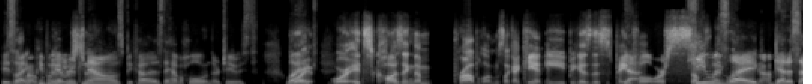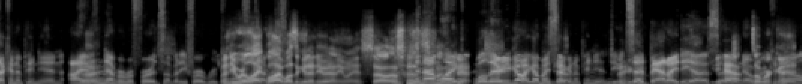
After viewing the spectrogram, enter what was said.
he's like Oh, people get root canals because they have a hole in their tooth like right. Or it's causing them problems. Like I can't eat because this is Yeah. painful or something. he was like Yeah. get a second opinion i have never referred somebody for a root canal and you were like, that "Well, I wasn't gonna do it anyway." So and I'm fine. like, Yeah. well, there you go. I got my Yeah. second opinion. Dude you said go. bad idea, so Yeah, no so root we're good.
